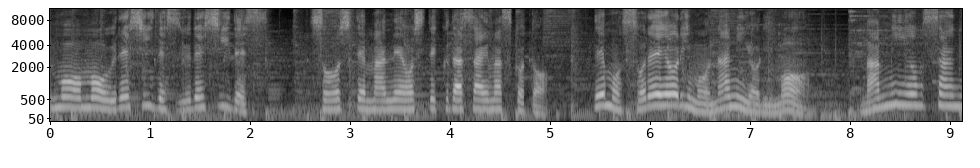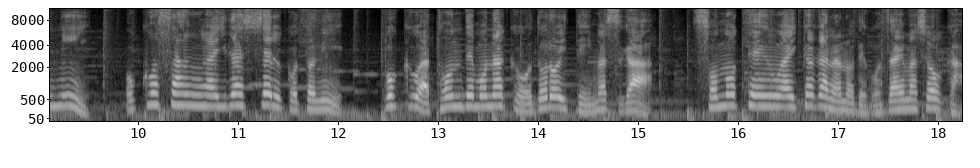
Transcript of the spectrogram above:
もうもう嬉しいです。嬉しいです。そうして真似をしてくださいますこと。でもそれよりも何よりもマミオさんにお子さんがいらっしゃることに僕はとんでもなく驚いていますがその点はいかがなのでございましょうか？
